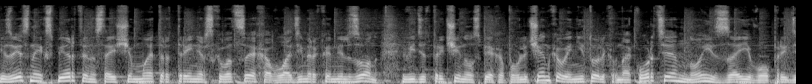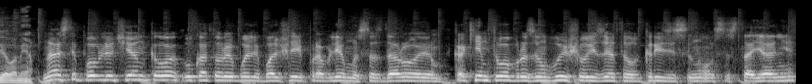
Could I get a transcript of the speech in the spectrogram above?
Известный эксперт и настоящий мэтр тренерского цеха Владимир Камильзон видит причину успеха Павлюченковой не только на корте, но и за его пределами. Настя Павлюченкова, у которой были большие проблемы со здоровьем, каким-то образом вышла из этого кризисного состояния.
